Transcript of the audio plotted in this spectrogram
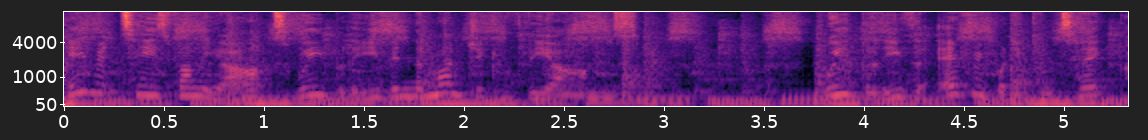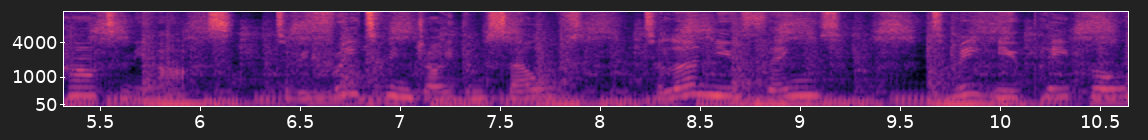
Here at Tees Valley Arts, we believe in the magic of the arts. We believe that everybody can take part in the arts, to be free to enjoy themselves, to learn new things, to meet new people,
